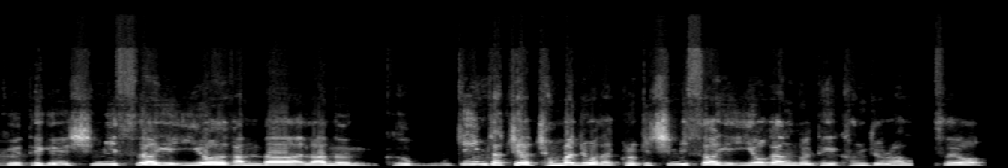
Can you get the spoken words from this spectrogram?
그 음. 되게 seamless하게 이어간다라는 그 게임 자체가 전반적으로 다 그렇게 seamless하게 이어가는 걸 되게 강조를 하고 있어요.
